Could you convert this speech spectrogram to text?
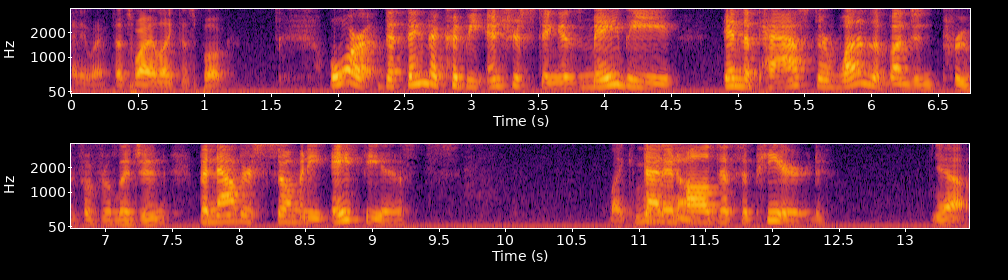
Anyway, that's why I like this book. Or the thing that could be interesting is maybe in the past there was abundant proof of religion, but now there's so many atheists Like me. that it hmm. all disappeared. Yeah.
